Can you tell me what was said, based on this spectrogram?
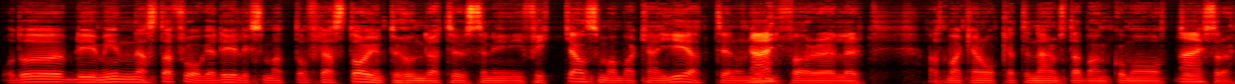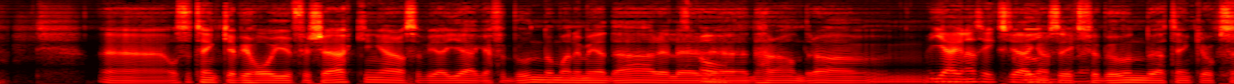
Och då blir min nästa fråga, det är liksom att de flesta har ju inte 100 000 i, i fickan som man bara kan ge till någon Nej. hundförare. Eller att man kan åka till närmsta bankomat Nej. och sådär. Eh, och så tänker jag, vi har ju försäkringar, alltså vi har jägarförbund om man är med där. Eller Ja. eh, det här andra, mm, Jägarnas riksförbund. Jägarnas riksförbund. Och jag tänker också,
